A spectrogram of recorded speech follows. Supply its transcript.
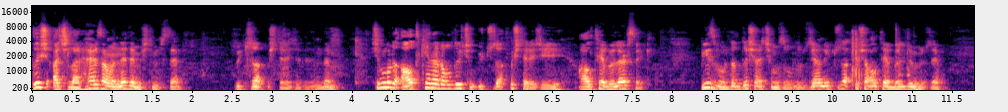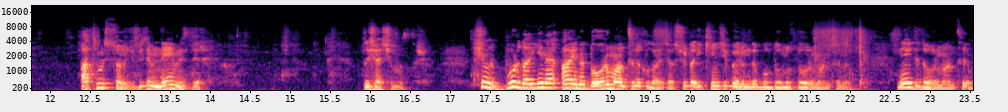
dış açılar her zaman ne demiştim size? 360 derece dedim değil mi? Şimdi burada altı kenar olduğu için 360 dereceyi 6'ya bölersek biz burada dış açımızı buluruz. Yani 366'ya böldüğümüzde 60 sonucu bizim neyimizdir? Dış açımızdır. Şimdi burada yine aynı doğru mantığını kullanacağız. Şurada ikinci bölümde bulduğumuz doğru mantığını. Neydi doğru mantığı?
